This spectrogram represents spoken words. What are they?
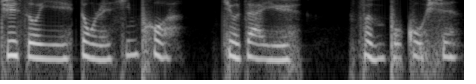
之所以动人心魄，就在于奋不顾身。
